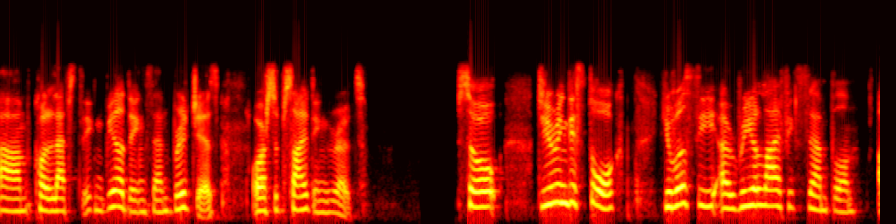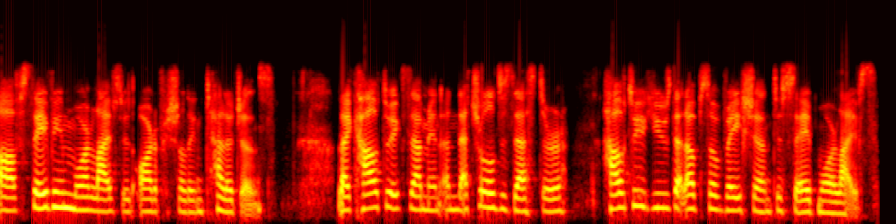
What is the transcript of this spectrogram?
um, collapsing buildings and bridges or subsiding roads. So during this talk, you will see a real life example of saving more lives with artificial intelligence, like how to examine a natural disaster, how to use that observation to save more lives.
